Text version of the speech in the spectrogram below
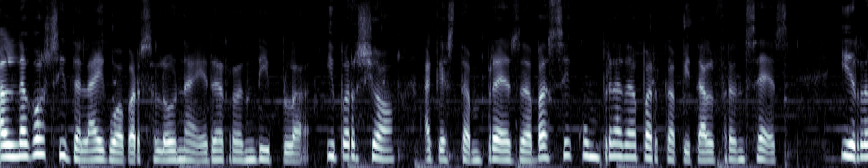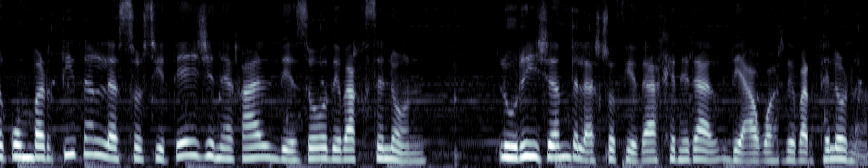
El negoci de l'aigua a Barcelona era rendible i per això aquesta empresa va ser comprada per capital francès i reconvertida en la Société Générale des Eaux de Barcelone, l'origen de la Societat General de Aguas de Barcelona.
